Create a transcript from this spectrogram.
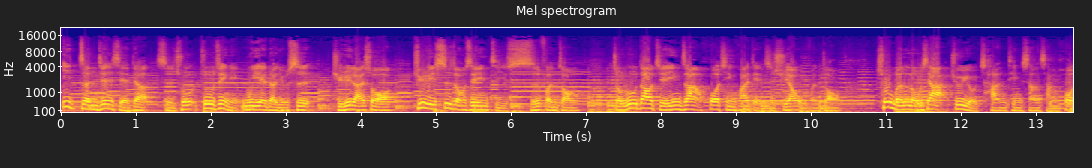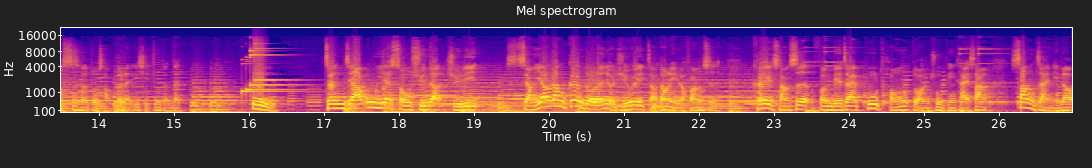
一针见血地指出住进你物业的优势。举例来说，距离市中心几十分钟，走路到捷运站或轻快点只需要五分钟，出门楼下就有餐厅、商场或适合多少个人一起住等等。五、增加物业搜寻的举例，想要让更多人有机会找到你的房子。可以尝试分别在不同短租平台上上载你的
